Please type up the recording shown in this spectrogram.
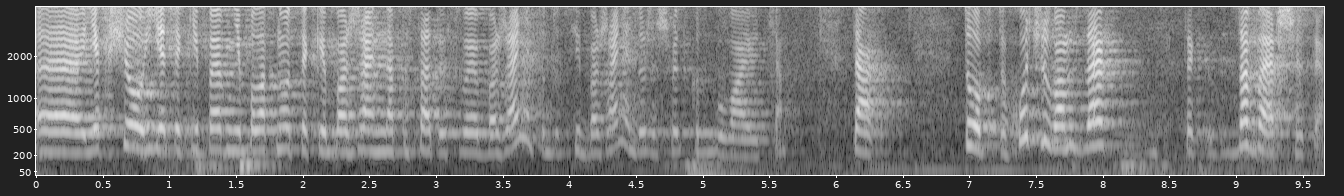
Е, якщо є такі певні блокнотики бажань написати своє бажання, то ці бажання дуже швидко збуваються. Так, тобто, хочу вам за, так, завершити.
